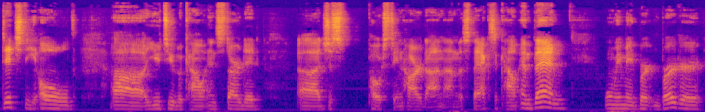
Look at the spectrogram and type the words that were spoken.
ditched the old uh, YouTube account and started uh, just posting hard on on this facts account, and then. When we made Burton Burger,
